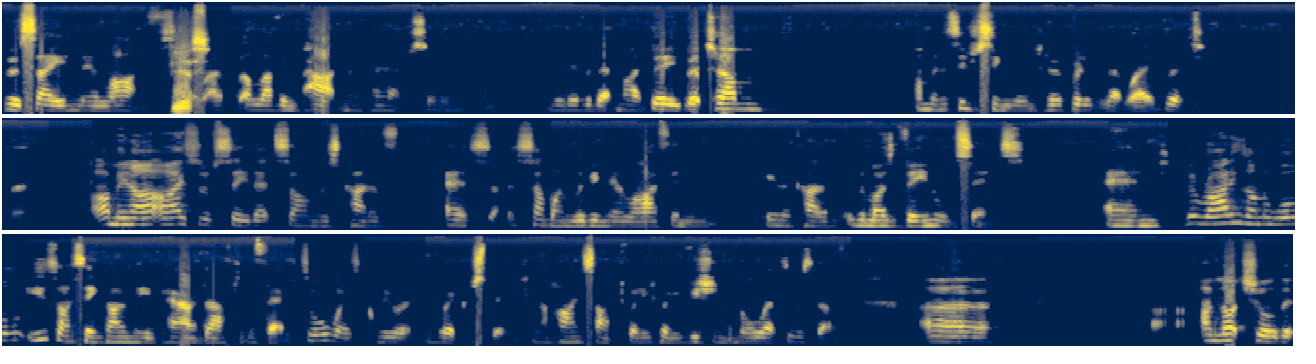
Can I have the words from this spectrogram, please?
per se in their life. So Yes. a, a loving partner, perhaps, or whatever that might be. But um, I mean, it's interesting you interpret it that way. But I mean, I, I sort of see that song as kind of as someone living their life in in a kind of the most venal sense. And the writings on the wall is, I think, only apparent after the fact. It's always clearer in retrospect, you know, hindsight, twenty twenty vision, and all that sort of stuff. Uh, I'm not sure that,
